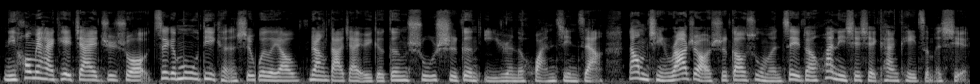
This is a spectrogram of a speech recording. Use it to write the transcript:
你后面还可以加一句说，这个目的可能是为了要让大家有一个更舒适、更宜人的环境。这样，那我们请 Roger 老师告诉我们这一段，换你写写看，可以怎么写？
